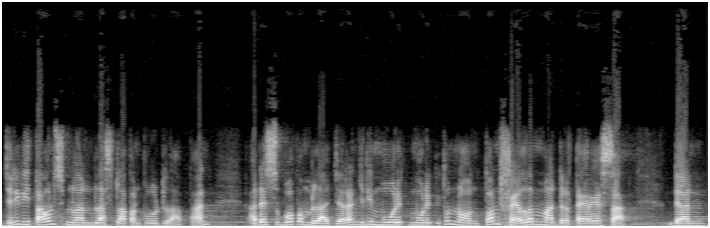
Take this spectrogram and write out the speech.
Jadi di tahun 1988 ada sebuah pembelajaran jadi murid-murid itu nonton film Mother Teresa dan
